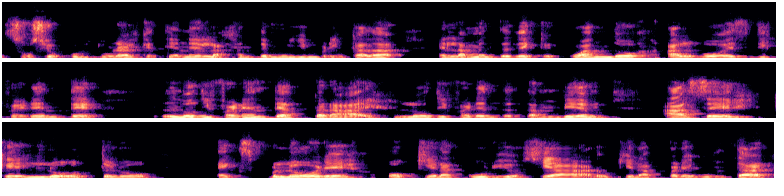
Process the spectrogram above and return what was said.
sociocultural que tiene la gente muy imbrincada en la mente de que cuando algo es diferente, lo diferente atrae, lo diferente también hace que el otro explore o quiera curiosear o quiera preguntar.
